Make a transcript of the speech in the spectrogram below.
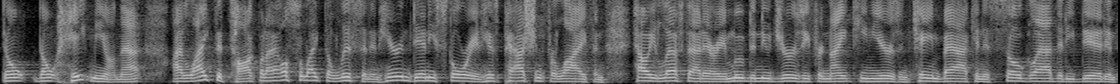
Don't don't hate me on that. I like to talk, but I also like to listen and hearing Denny's story and his passion for life and how he left that area, moved to New Jersey for 19 years and came back and is so glad that he did. And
